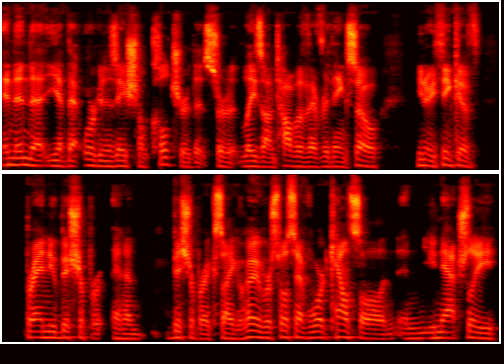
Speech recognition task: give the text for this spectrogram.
and then that you have that organizational culture that sort of lays on top of everything so you know you think of brand new bishop and a bishoprics like okay we're supposed to have ward council and, and you naturally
